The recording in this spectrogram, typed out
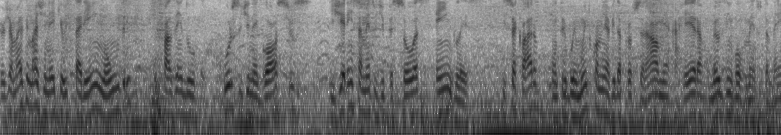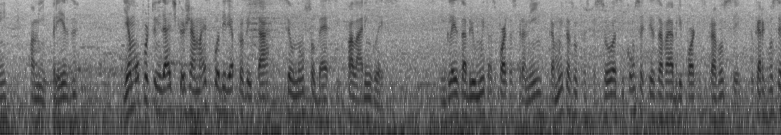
Eu jamais imaginei que eu estaria em Londres fazendo curso de negócios e gerenciamento de pessoas em inglês. Isso, é claro, contribui muito com a minha vida profissional, minha carreira, o meu desenvolvimento também, com a minha empresa. E é uma oportunidade que eu jamais poderia aproveitar se eu não soubesse falar inglês. O inglês abriu muitas portas para mim, para muitas outras pessoas e com certeza vai abrir portas para você. Eu quero que você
